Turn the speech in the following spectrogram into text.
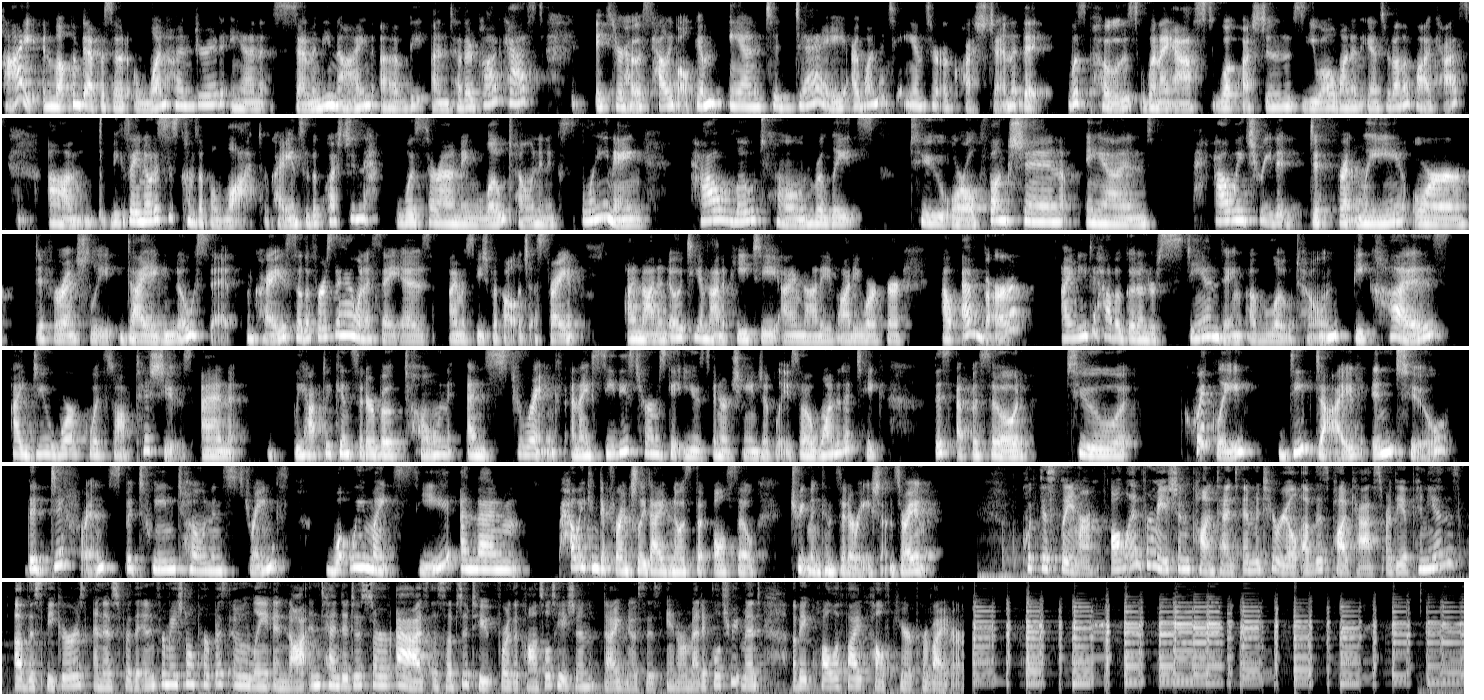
Hi, and welcome to episode 179 of the Untethered podcast. It's your host, Hallie Balkin. And today I wanted to answer a question that was posed when I asked what questions you all wanted answered on the podcast, um, because I noticed this comes up a lot. Okay. And so the question was surrounding low tone and explaining how low tone relates to oral function and how we treat it differently or differentially diagnose it. Okay. So the first thing I want to say is I'm a speech pathologist, right? I'm not an OT, I'm not a PT, I'm not a body worker. However, I need to have a good understanding of low tone because I do work with soft tissues and we have to consider both tone and strength. And I see these terms get used interchangeably. So I wanted to take this episode to quickly deep dive into the difference between tone and strength, what we might see, and then how we can differentially diagnose, but also treatment considerations, right? Quick disclaimer all information, content, and material of this podcast are the opinions of the speakers and is for the informational purpose only and not intended to serve as a substitute for the consultation, diagnosis, and or medical treatment of a qualified healthcare provider.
